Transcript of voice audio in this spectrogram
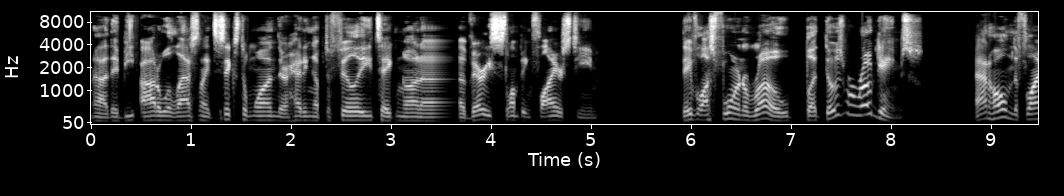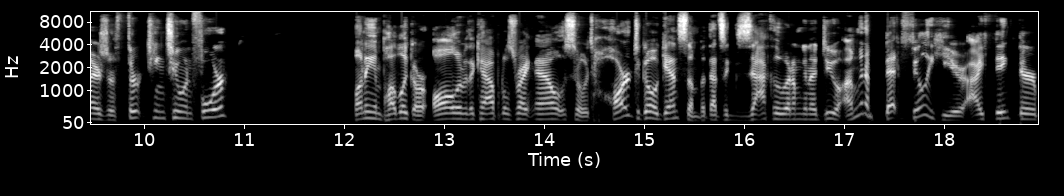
Uh, they beat Ottawa last night six to one. They're heading up to Philly, taking on a, a very slumping Flyers team. They've lost four in a row, but those were road games. At home, the Flyers are 13 2 and 4. Money in public are all over the Capitals right now, so it's hard to go against them, but that's exactly what I'm going to do. I'm going to bet Philly here. I think they're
